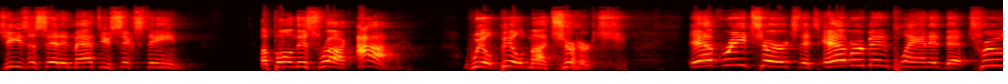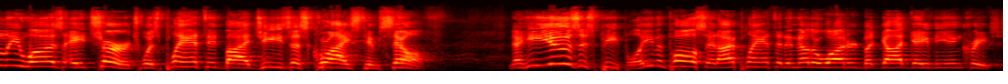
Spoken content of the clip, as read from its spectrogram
Jesus said in Matthew 16, Upon this rock I will build my church. Every church that's ever been planted that truly was a church was planted by Jesus Christ Himself. Now, He uses people. Even Paul said, I planted, another watered, but God gave the increase.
